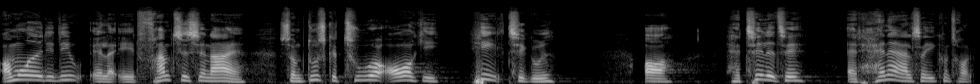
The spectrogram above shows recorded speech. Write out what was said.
område i dit liv eller et fremtidsscenarie, som du skal ture overgive helt til Gud og have tillid til, at han er altså i kontrol.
